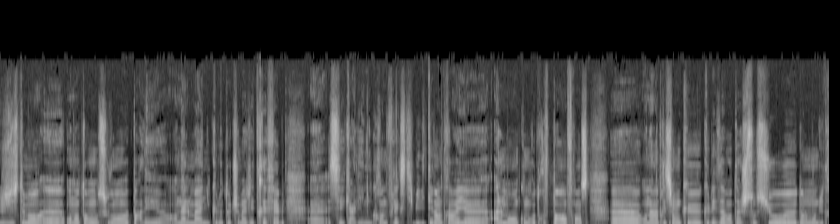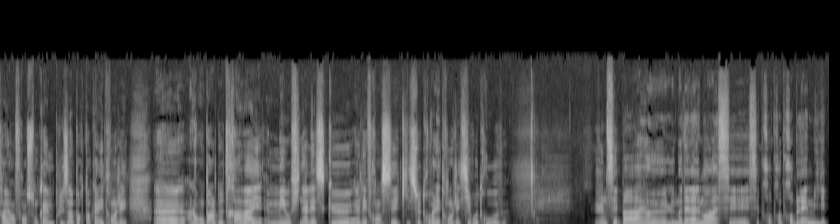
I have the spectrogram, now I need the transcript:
Justement, on entend souvent parler en Allemagne que le taux de chômage est très faible. c'est car il y a une grande flexibilité dans le travail allemand qu'on ne retrouve pas en France. Euh, on a l'impression que, les avantages sociaux euh, dans le monde du travail en France sont quand même plus importants qu'à l'étranger. Euh, alors on parle de travail, mais au final, est-ce que les Français qui se trouvent à l'étranger s'y retrouvent? Je ne sais pas. le modèle allemand a ses, ses, propres problèmes. Il est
